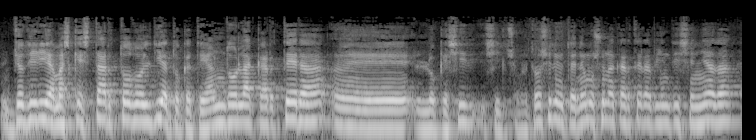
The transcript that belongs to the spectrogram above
yo diría, más que estar todo el día toqueteando la cartera, eh, lo que sí, sobre todo si tenemos una cartera bien diseñada,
